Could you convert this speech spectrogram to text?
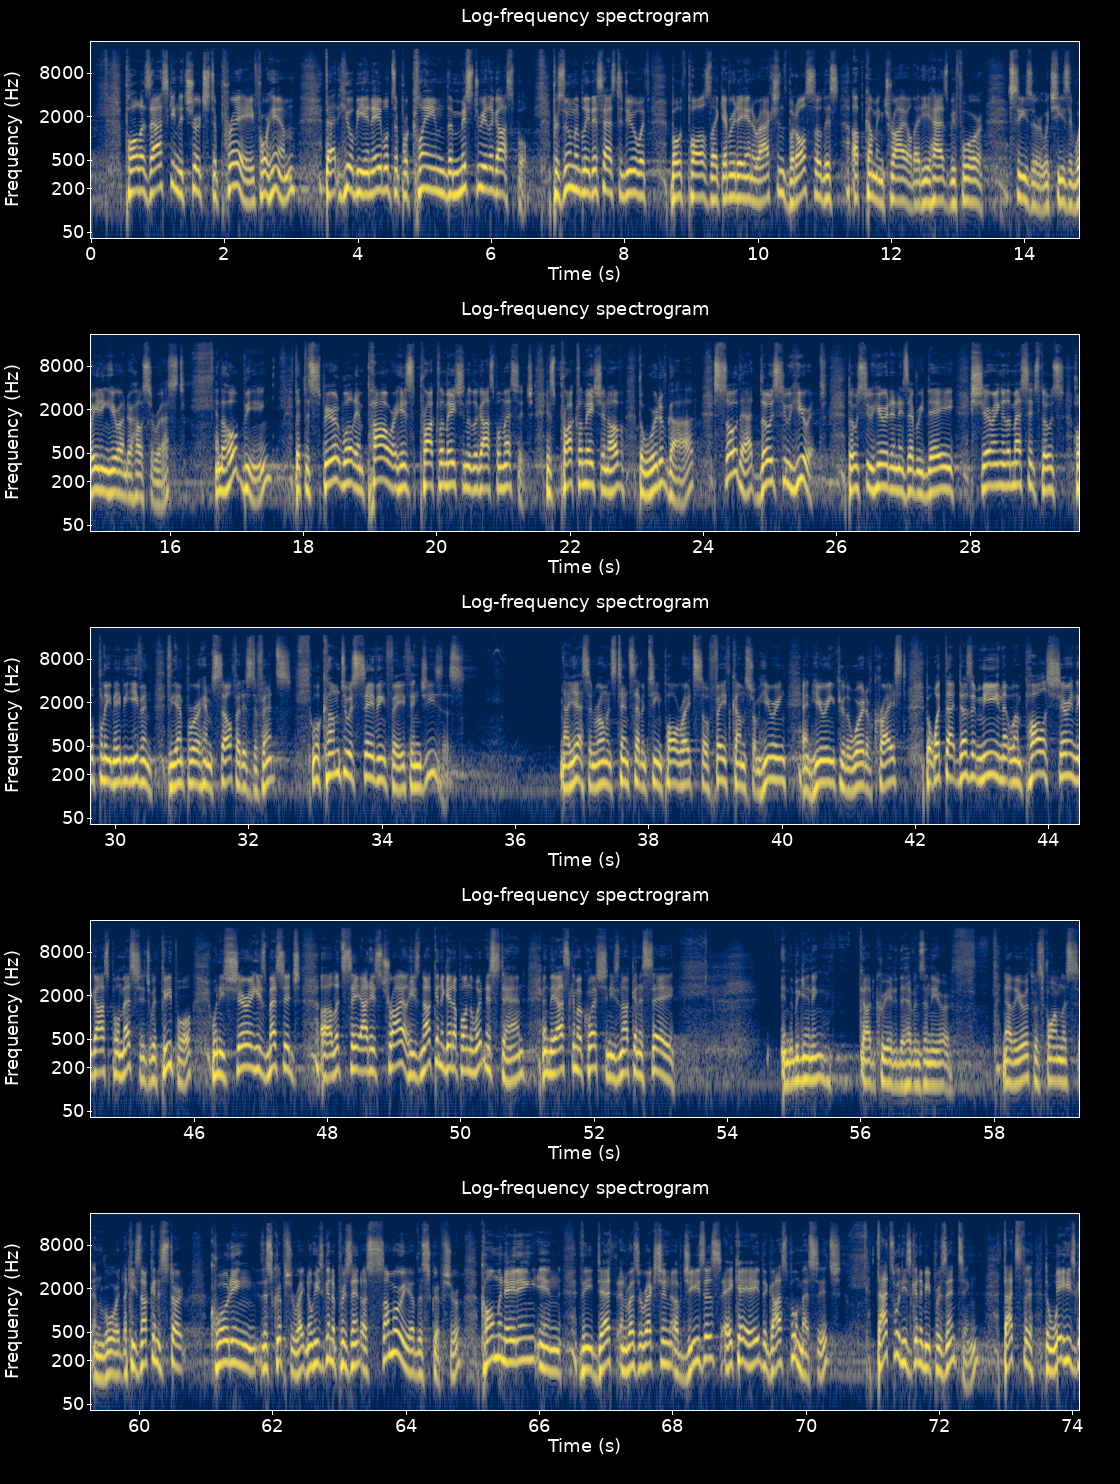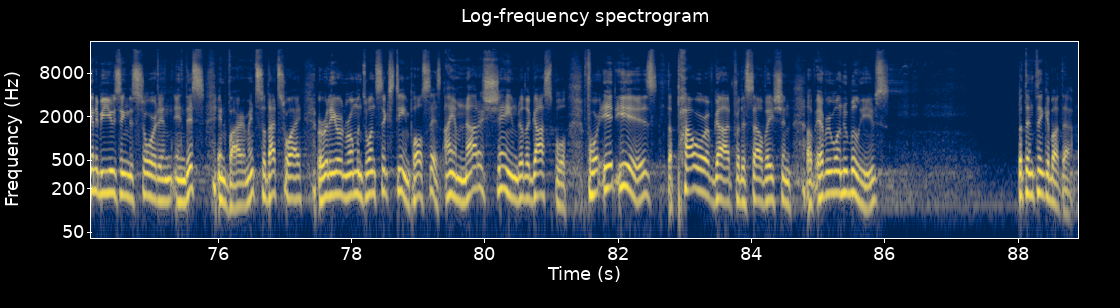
Paul is asking the church to pray for him that he'll be enabled to proclaim the mystery of the gospel. Presumably, this has to do with both Paul's like everyday interactions, but also this upcoming trial that he has before Caesar, which he's awaiting here under house arrest. And the hope being that the Spirit will empower his proclamation of the gospel message, his proclamation of the Word of God, so that those who hear it, those who hear it in his everyday sharing of the message, those hopefully maybe even the emperor himself at his defense, will come to a saving faith in Jesus. Now, yes, in Romans 10 17, Paul writes, So faith comes from hearing, and hearing through the word of Christ. But what that doesn't mean that when Paul is sharing the gospel message with people, when he's sharing his message, uh, let's say at his trial, he's not going to get up on the witness stand and they ask him a question. He's not going to say, In the beginning, God created the heavens and the earth. Now the earth was formless and void. Like he's not going to start quoting the scripture, right? No, he's going to present a summary of the scripture, culminating in the death and resurrection of Jesus, aka the gospel message. That's what he's going to be presenting. That's the, the way he's going to be using the sword in, in this environment. So that's why earlier in Romans 1.16, Paul says, I am not ashamed of the gospel, for it is the power of God for the salvation of everyone who believes but then think about that.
